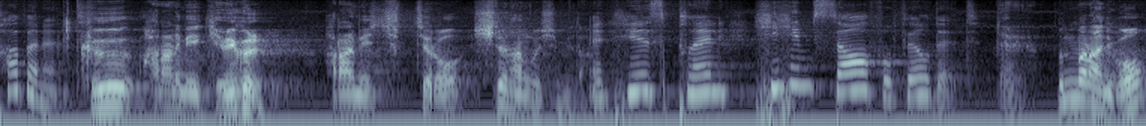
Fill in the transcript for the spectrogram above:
covenant. 그 하나님의 계획을 하나님이 실제로 실현한 것입니다. And His plan, He Himself fulfilled it. 네. 뿐만 아니고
